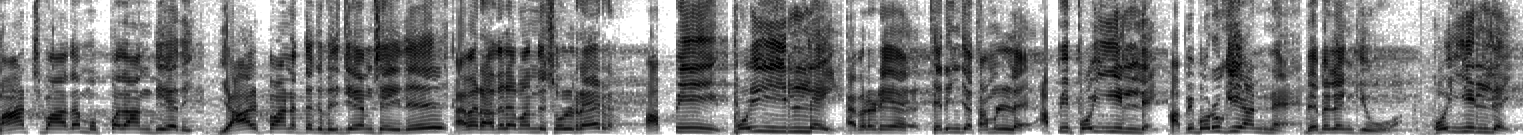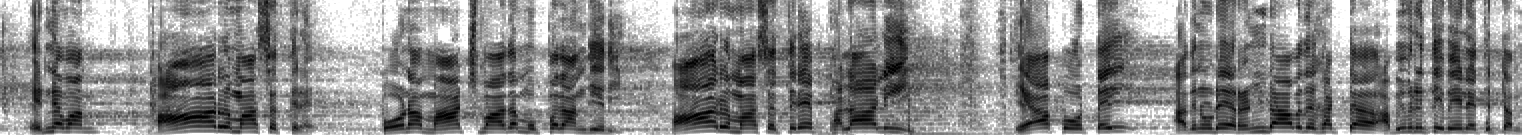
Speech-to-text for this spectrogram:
மார்ச் மாதம் முப்பதாம் தேதி யாழ்ப்பாணத்துக்கு விஜயம் செய்து அவர் அதுல வந்து சொல்றார் அப்பி பொய் இல்லை. அவருடைய தெரிஞ்ச தமிழ்ல அப்பி பொய் இல்லை. அப்பி பொறுக்கி அண்ணன் பொய் இல்லை. என்னவாம்? ஆறு மாசத்துல. போன மார்ச் மாதம் முப்பதாம் தேதி. ஆறு மாதத்திலே பலாலி ஏர்போர்ட்டை அதனுடைய ரெண்டாவது கட்ட அபிவிருத்தி வேலை திட்டம்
